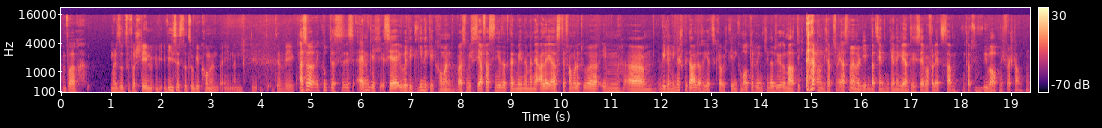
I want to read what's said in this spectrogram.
einfach mal so zu verstehen, wie, ist es dazu gekommen bei Ihnen, die, der Weg? Also gut, das ist eigentlich sehr über die Klinik gekommen. Was mich sehr fasziniert hat, kann ich mich erinnern, meine allererste Formulatur war im ähm, Wilhelmina-Spital, also jetzt glaube ich Klinikum Ottergring, Kinderpsychosomatik. Und ich habe zum ersten Mal in meinem Leben Patienten kennengelernt, die sich selber verletzt haben und habe es mhm. überhaupt nicht verstanden.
